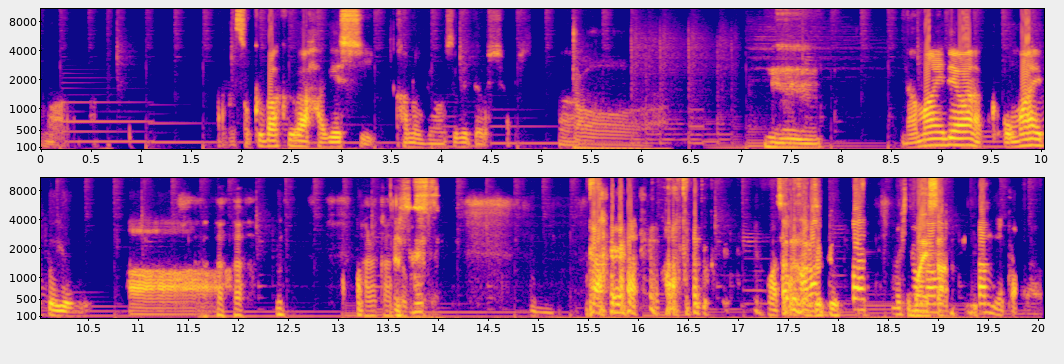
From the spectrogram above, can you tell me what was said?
まあ、あと束縛が激しい。彼女の全てをしちゃうし。あああうん。名前ではなく、お前と呼ぶ。ああ。あ。原監督で。うん原監督。まあ多分原監督の人の名前わかんないから。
